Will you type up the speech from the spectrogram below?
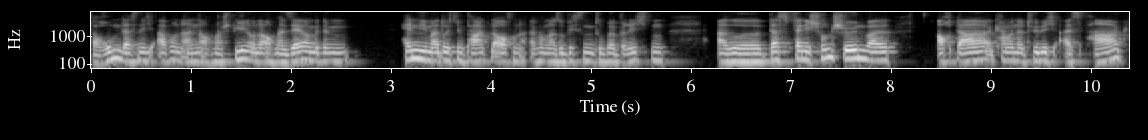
warum das nicht ab und an auch mal spielen oder auch mal selber mit dem Handy mal durch den Park laufen und einfach mal so ein bisschen drüber berichten. Also das fände ich schon schön, weil auch da kann man natürlich als Park,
